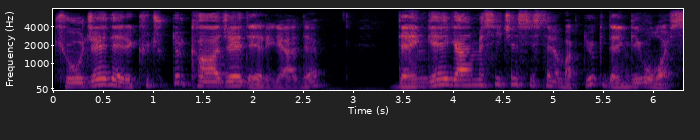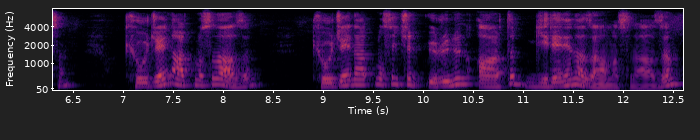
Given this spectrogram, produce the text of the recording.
QC değeri küçüktür KC değeri geldi. Dengeye gelmesi için sisteme bak diyor ki dengeye ulaşsın. QC'nin artması lazım. QC'nin artması için ürünün artıp girenin azalması lazım.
